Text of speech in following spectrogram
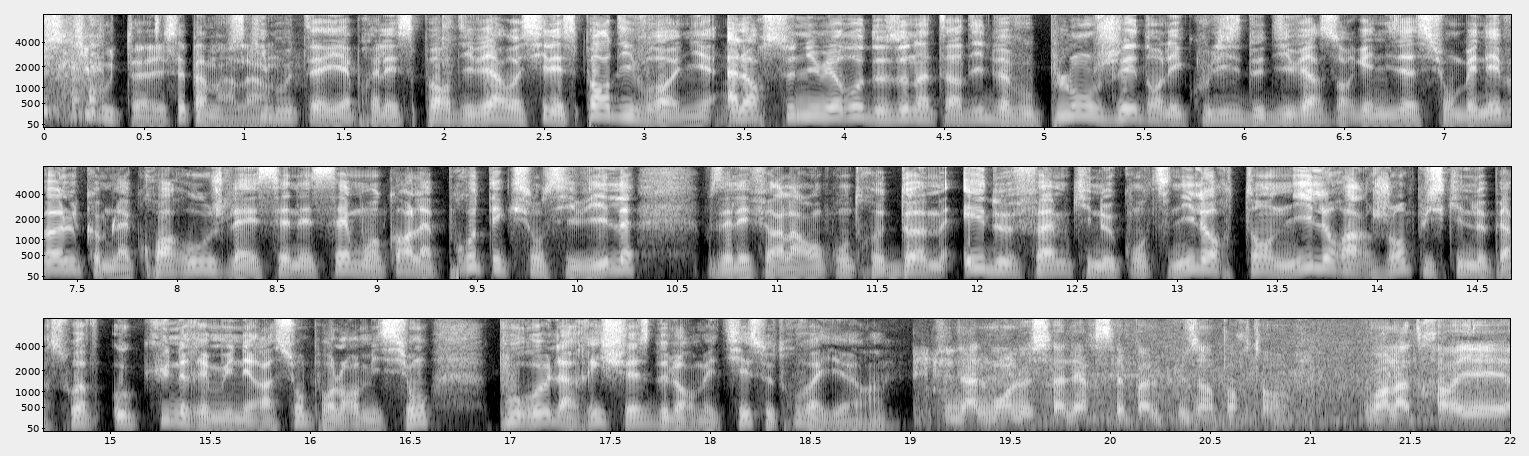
Ski bouteille, c'est pas mal. Ski hein. bouteille après les sports d'hiver, voici les sports d'ivrogne. Alors ce numéro de Zone Interdite va vous plonger dans les coulisses de diverses organisations bénévoles comme la Croix-Rouge, la SNSM ou encore la Protection Civile. Vous allez faire la rencontre d'hommes et de femmes qui ne comptent ni leur temps ni leur argent puisqu'ils ne perçoivent aucune rémunération pour leur mission. Pour eux, la richesse de leur métier se trouve ailleurs. Finalement, le salaire, c'est pas le plus important. Voilà, travailler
